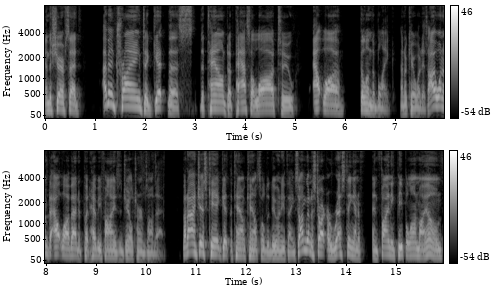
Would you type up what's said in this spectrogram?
and the sheriff said, I've been trying to get the, the town to pass a law to outlaw fill in the blank. I don't care what it is. I want them to outlaw that and put heavy fines and jail terms on that. But I just can't get the town council to do anything. So I'm going to start arresting and, and finding people on my own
